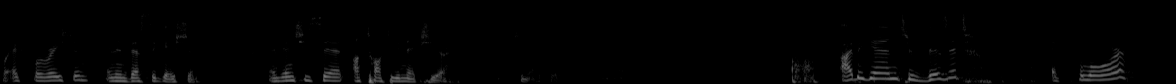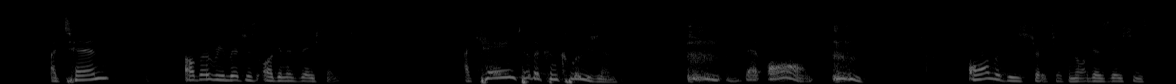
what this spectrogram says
for exploration and investigation. And then she said, I'll talk to you next year. She never. I began to visit, explore, attend other religious organizations. I came to the conclusion that all, all of these churches and organizations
